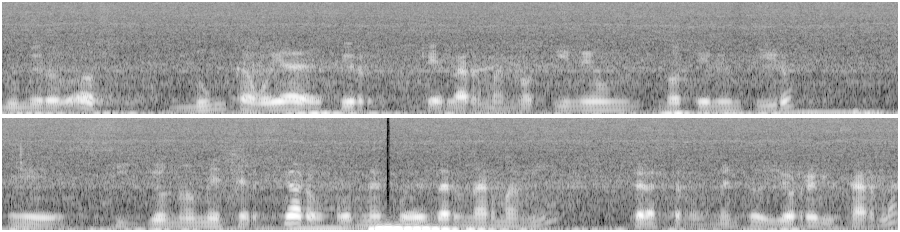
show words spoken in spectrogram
Número dos, nunca voy a decir que el arma no tiene un, no tiene un tiro eh, si yo no me cercioro. Vos me puedes dar un arma a mí, pero hasta el momento de yo revisarla,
